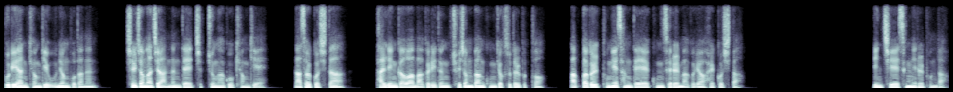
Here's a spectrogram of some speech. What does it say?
무리한 경기 운영보다는 실점하지 않는 데 집중하고 경기에 나설 것이다. 발린가와 마그리 등 최전방 공격수들부터 압박을 통해 상대의 공세를 막으려 할 것이다. 린치의 승리를 본다.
